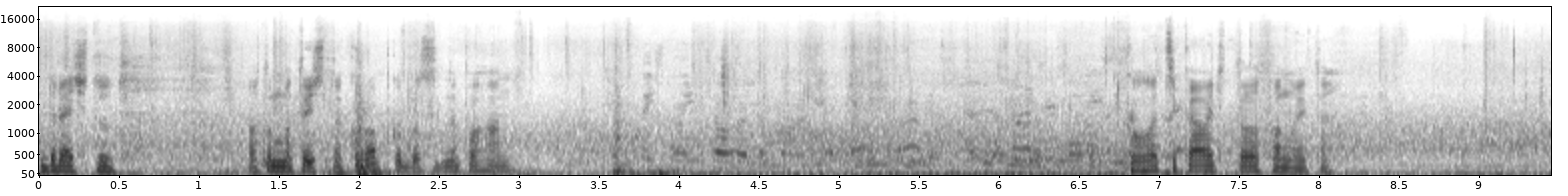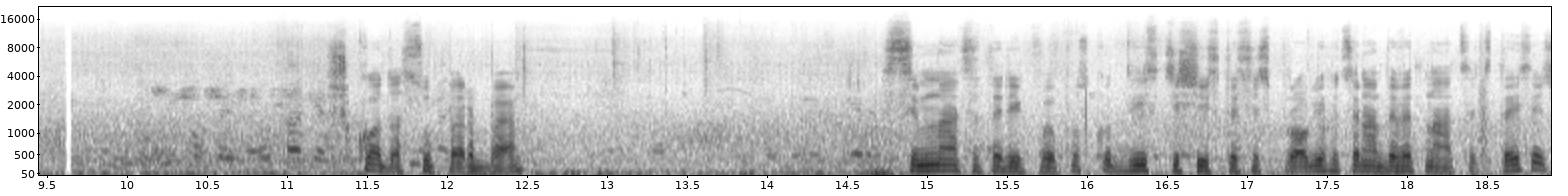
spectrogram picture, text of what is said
До речі, тут автоматична коробка досить непогана. Кого цікавить, телефонуйте. Шкода Супер Б. 17 рік випуску, 206 тисяч пробігу, ціна 19 тисяч,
